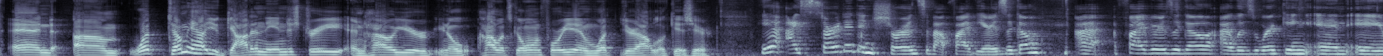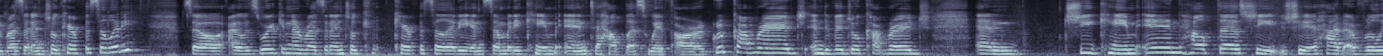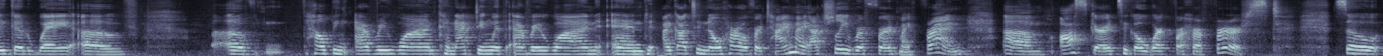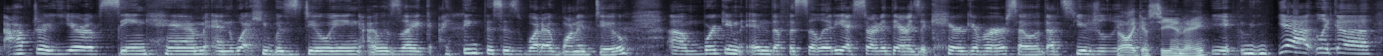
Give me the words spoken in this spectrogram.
And um, what? Tell me how you got in the industry and how you're, you know, how it's going for you and what your outlook is here. Yeah, I started insurance about five years ago. Uh, five years ago, I was working in a residential care facility. So I was working in a residential care facility, and somebody came in to help us with our group coverage, individual coverage, and she came in, helped us. She she had a really good way of of helping everyone, connecting with everyone, and I got to know her over time. I actually referred my friend, um, Oscar, to go work for her first. So after a year of seeing him and what he was doing, I was like, I think this is what I want to do. Um, working in the facility, I started there as a caregiver, so that's usually Not like a CNA. yeah, yeah, like a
